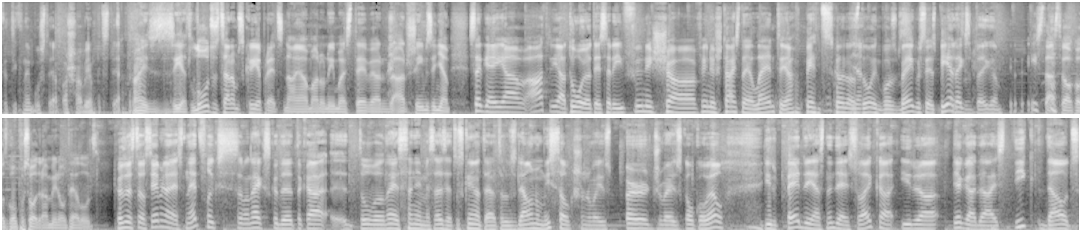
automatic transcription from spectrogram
ka, tik nebūs tajā pašā 11. Aiziet, lūdzu, cerams, ka iepriecinājām anonīmais tevi ar, ar šīm ziņām. Sergei, jā, ātri jā, tojoties arī finiša, finiša taisnē lenta, jā, piecas stundas Jā. nulīt būs beigusies, piedegs. Izstāst vēl kaut ko pusotrā minūtē, lūdzu. Kad es tev iemīlēju Netflix, man liekas, ka tā kā, eh, tu vēl neesi saņēmis aiziet uz kinoteātru, uz ļaunumu izsaukšanu, vai uz purge, vai uz kaut ko vēl. Ir pēdējās nedēļas laikā ir uh, piegādājis tik daudz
